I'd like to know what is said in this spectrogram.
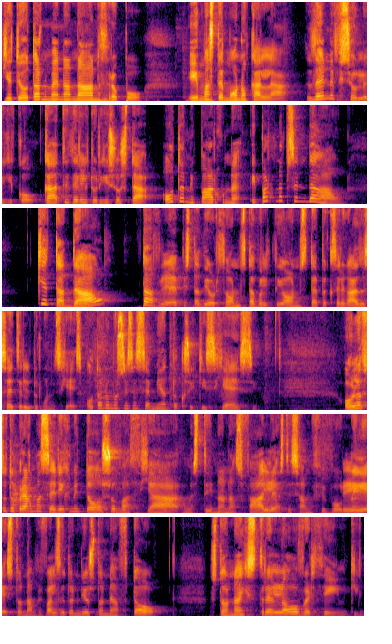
Γιατί όταν με έναν άνθρωπο είμαστε μόνο καλά, δεν είναι φυσιολογικό. Κάτι δεν λειτουργεί σωστά. Όταν υπάρχουν, υπάρχουν ups and down. Και τα down τα βλέπεις, τα διορθώνεις, τα βελτιώνεις, τα επεξεργάζεσαι, έτσι λειτουργούν οι σχέσεις. Όταν όμως είσαι σε μια τοξική σχέση, Όλο αυτό το πράγμα σε ρίχνει τόσο βαθιά με- στην ανασφάλεια, στις αμφιβολίες, στο να αμφιβάλλεις για τον ίδιο στον εαυτό, στο να έχεις τρελό overthinking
